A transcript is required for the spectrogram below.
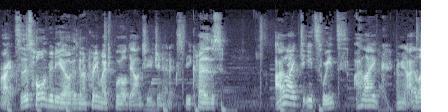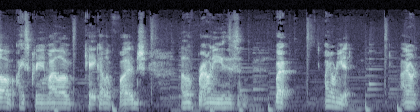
Alright, so this whole video is going to pretty much boil down to genetics because I like to eat sweets. I like, I mean, I love ice cream, I love cake, I love fudge, I love brownies, and, but I don't eat it. I don't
